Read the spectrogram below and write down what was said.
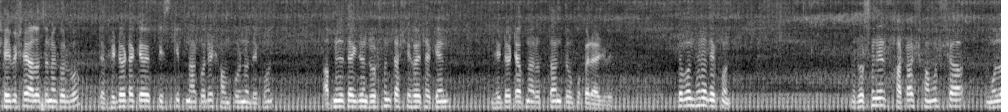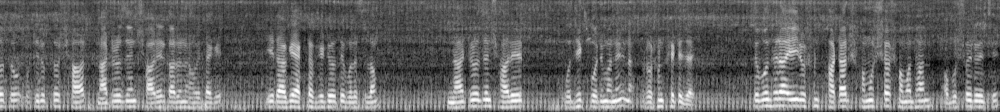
সেই বিষয়ে আলোচনা করব। তো ভিডিওটাকে একটু স্কিপ না করে সম্পূর্ণ দেখুন। আপনি যদি একজন রসুন চাষি হয়ে থাকেন, ভিডিওটা আপনার অত্যন্ত উপকারে আসবে। তো বন্ধুরা দেখুন, রসুনের ফাটার সমস্যা মূলত অতিরিক্ত সার, নাইট্রোজেন সারের কারণে হয়ে থাকে। এর আগে একটা ভিডিওতে বলেছিলাম নাইট্রোজেন সারের অধিক পরিমাণে রসুন ফেটে যায়। তো বন্ধুরা, এই রসুন ফাটার সমস্যা, সমাধান অবশ্যই রয়েছে।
